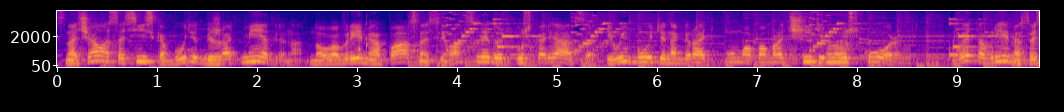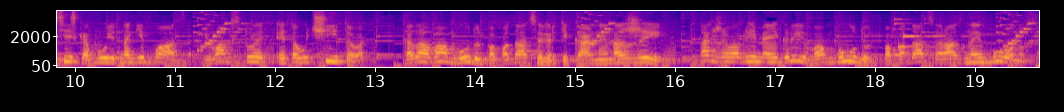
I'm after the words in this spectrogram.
Сначала сосиска будет бежать медленно, но во время опасности вам следует ускоряться, и вы будете набирать умопомрачительную скорость. В это время сосиска будет нагибаться, и вам стоит это учитывать, когда вам будут попадаться вертикальные ножи. Также во время игры вам будут попадаться разные бонусы,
